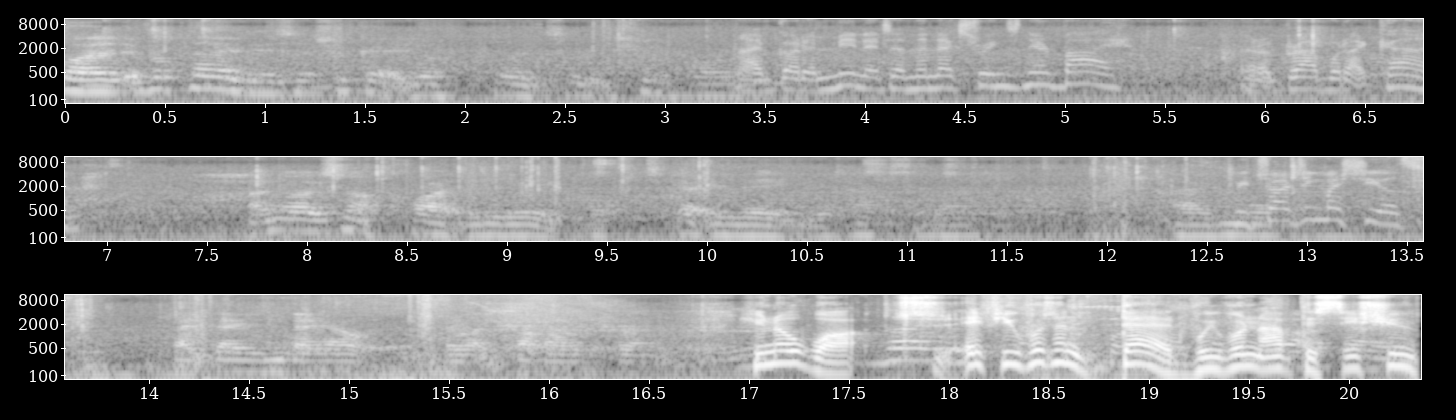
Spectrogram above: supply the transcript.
One, if I play this, I should get enough points. so it should hold. I've got a minute and the next ring's nearby. Better grab what I can. I know it's not quite elite, but to get elite, you'd have to like. play more. Recharging my shields. Day, day in, day out. They like sub out for You know what? S- If you wasn't dead, we wouldn't have this issue.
